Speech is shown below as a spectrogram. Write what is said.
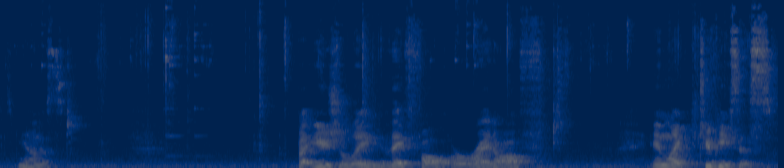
let's be honest. But usually they fall right off in like two pieces.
